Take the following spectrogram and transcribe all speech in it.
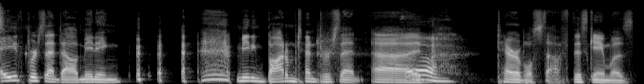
eighth percentile, meaning meaning bottom 10 percent. Uh, terrible stuff. This game was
